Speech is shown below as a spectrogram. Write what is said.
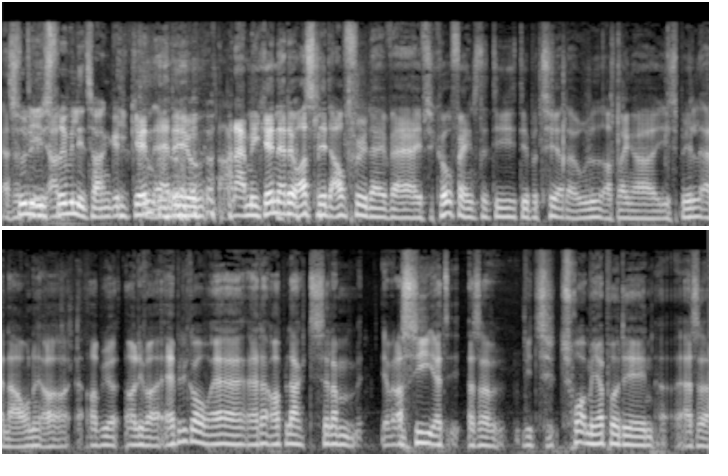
altså Tydeligvis det, frivillig tanke. Igen er det jo, nej, nej, men igen er det også lidt affødt af, hvad FCK-fans de debatterer derude og bringer i spil af navne. Og Oliver Appelgaard er, er der oplagt, selvom jeg vil også sige, at altså, vi tror mere på det, altså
